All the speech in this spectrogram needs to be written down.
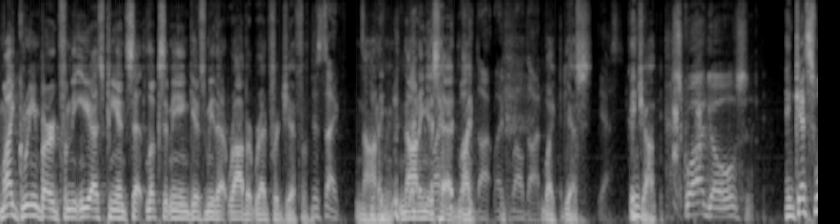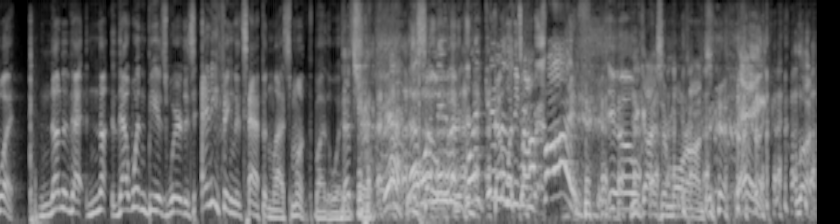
Mike Greenberg from the ESPN set looks at me and gives me that Robert Redford gif of Just like nodding, nodding his like, head, well like, done, like well done. like yes, Yes. good job. Squad goals. And guess what? None of that. No, that wouldn't be as weird as anything that's happened last month. By the way, That's So- right. yeah, that So, wouldn't even uh, break that into the top even- five. You know, You guys are morons. hey, look.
